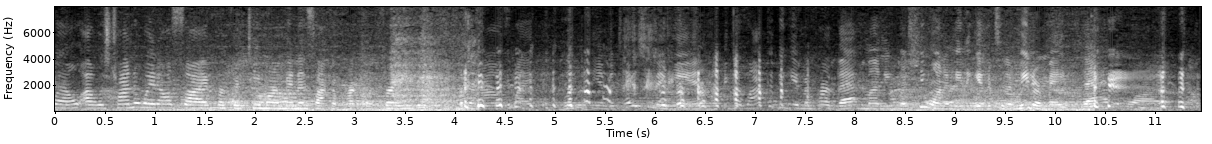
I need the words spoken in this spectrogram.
Well, I was trying to wait outside for 15 more minutes so I could park for free, but then I was like, look at the invitation again because I could be giving her that money, but she wanted me to give it to the meter maid. That's why.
